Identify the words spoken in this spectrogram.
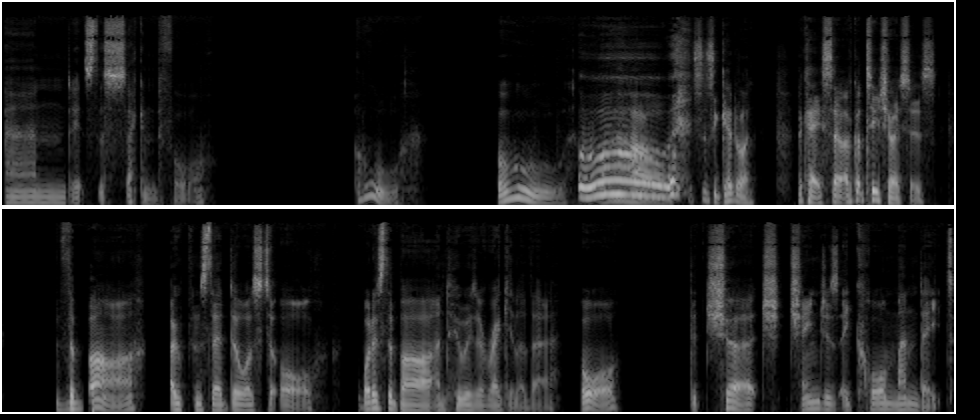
And it's the second four. Ooh. Ooh. Wow. This is a good one. Okay, so I've got two choices. The bar opens their doors to all. What is the bar and who is a regular there? Or the church changes a core mandate.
